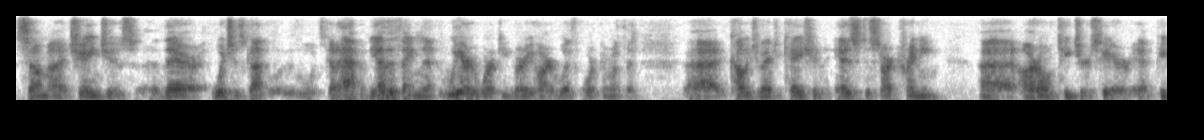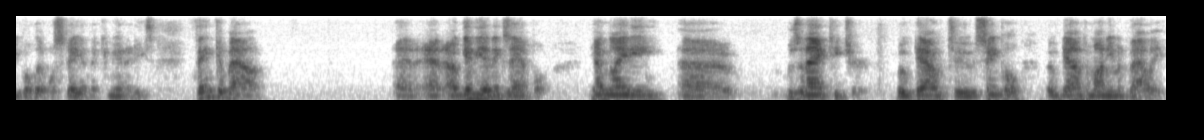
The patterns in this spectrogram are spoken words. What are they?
some uh, changes there, which has got, what's got to happen. The other thing that we are working very hard with, working with the uh, College of Education, is to start training uh, our own teachers here and people that will stay in the communities. Think about, and, and I'll give you an example. Young lady uh, was an ag teacher, moved down to single, moved down to Monument Valley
